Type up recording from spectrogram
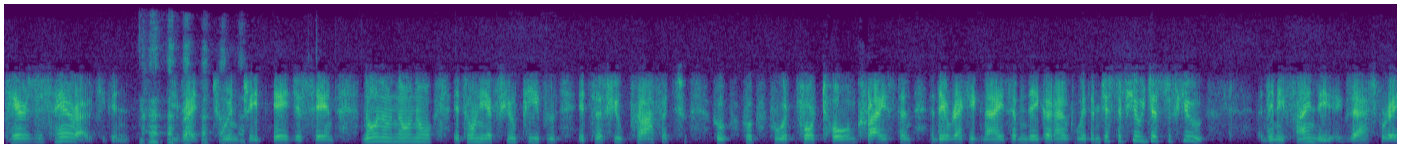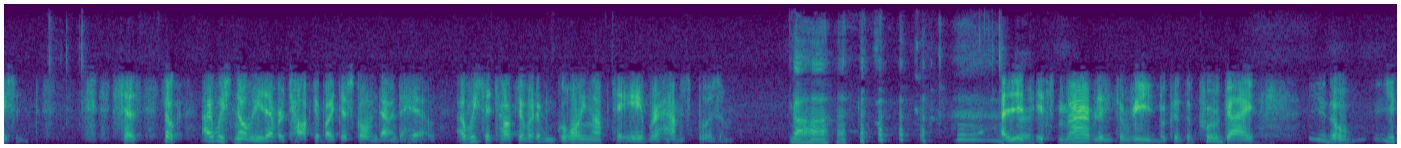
tears his hair out. He can he writes two and three pages saying, "No, no, no, no. It's only a few people. It's a few prophets who who who had foretold Christ, and they recognized him. and They got out with him. Just a few, just a few." And then he finally, exasperated, says, "Look, I wish nobody had ever talked about this going down to hell. I wish they talked about him going up to Abraham's bosom." Uh huh. it, it's marvelous to read because the poor guy you know, you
